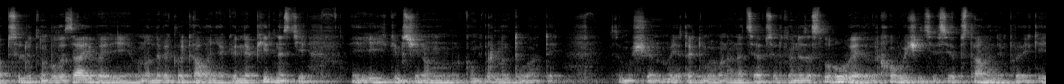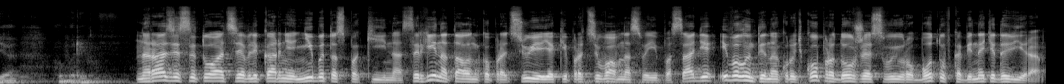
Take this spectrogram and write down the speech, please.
абсолютно було зайве і воно не викликало ніякої необхідності її якимсь чином компрометувати. Тому що, ну, я так думаю, вона на це абсолютно не заслуговує, враховуючи ці всі обставини, про які я говорив. Наразі ситуація в лікарні нібито спокійна. Сергій Наталенко працює, як і працював на своїй посаді, і Валентина Крутько продовжує свою роботу в кабінеті довіра.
